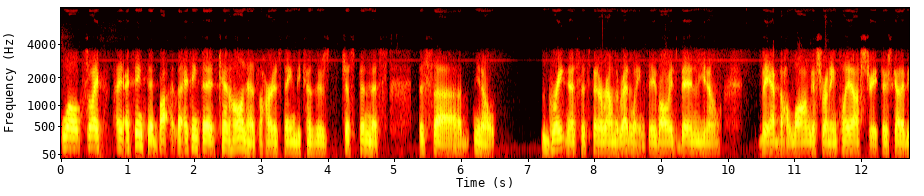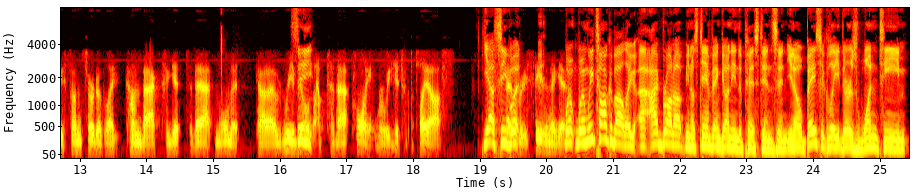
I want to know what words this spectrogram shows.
Well, so I I I think that Bo- I think that Ken Holland has the hardest thing because there's just been this this uh you know greatness that's been around the Red Wings. They've always been you know they have the longest running playoff streak. There's got to be some sort of like comeback to get to that moment. Got to rebuild See- up to that point where we get to the playoffs yeah see what every season again. when, when we talk about like I I brought up you know Stan Van Gundy and the Pistons and you know basically there's one team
